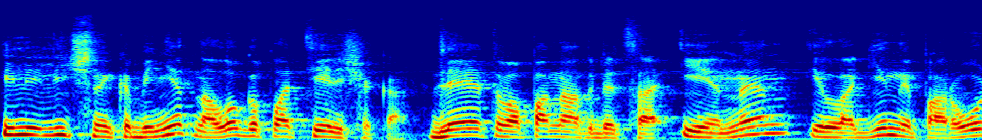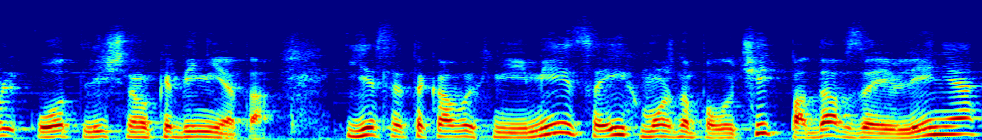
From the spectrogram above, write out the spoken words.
или личный кабинет налогоплательщика. Для этого понадобится ИНН и логин и пароль от личного кабинета. Если таковых не имеется, их можно получить, подав заявление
